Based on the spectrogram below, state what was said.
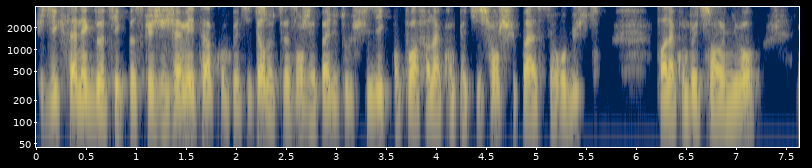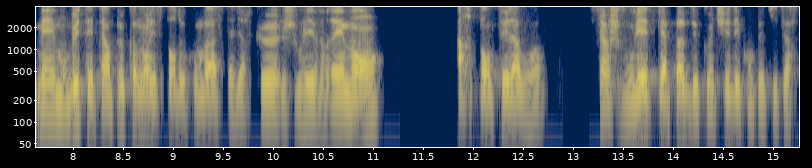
Je dis que c'est anecdotique parce que j'ai jamais été un compétiteur. De toute façon, j'ai pas du tout le physique pour pouvoir faire de la compétition. Je suis pas assez robuste pour la compétition à haut niveau. Mais mon but était un peu comme dans les sports de combat, c'est-à-dire que je voulais vraiment arpenter la voie. C'est-à-dire je voulais être capable de coacher des compétiteurs.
